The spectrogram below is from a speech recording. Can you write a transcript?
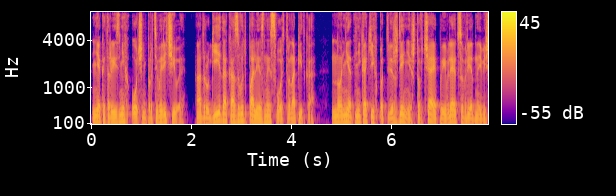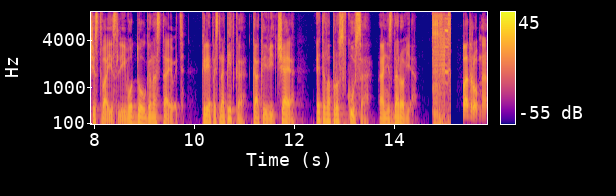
Некоторые из них очень противоречивы, а другие доказывают полезные свойства напитка. Но нет никаких подтверждений, что в чае появляются вредные вещества, если его долго настаивать. Крепость напитка, как и вид чая, это вопрос вкуса, а не здоровья. Подробно.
